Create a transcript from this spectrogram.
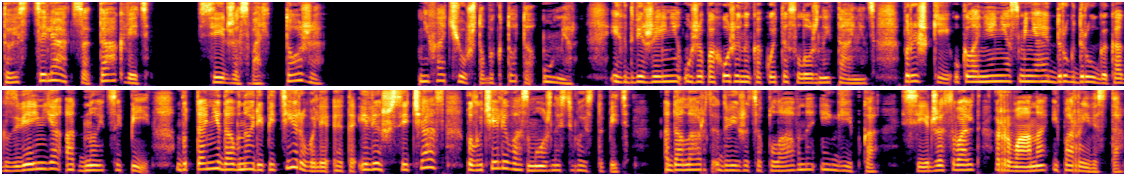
то исцеляться, так ведь? Сиджесвальд тоже? Не хочу, чтобы кто-то умер. Их движения уже похожи на какой-то сложный танец. Прыжки, уклонения сменяют друг друга, как звенья одной цепи, будто они давно репетировали это и лишь сейчас получили возможность выступить. Адалард движется плавно и гибко, Сиджесвальд рвано и порывисто.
